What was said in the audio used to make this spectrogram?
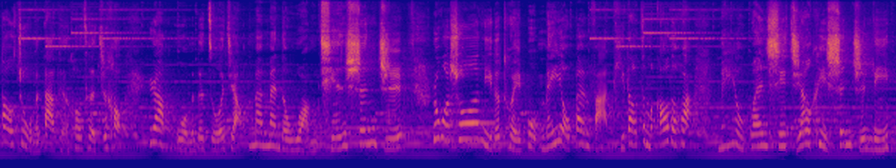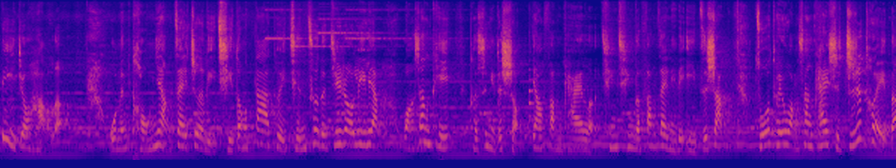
抱住我们大腿后侧，之后让我们的左脚慢慢的往前伸直。如果说你的腿部没有办法提到这么高的话，没有关系，只要可以伸直离地就好了。我们同样在这里启动大腿前侧的肌肉力量往上提，可是你的手要放开了，轻轻地放在你的椅子上，左腿往上开始直腿的，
